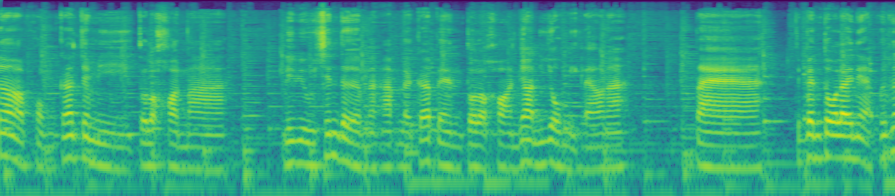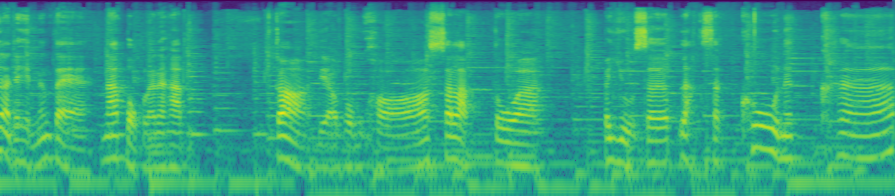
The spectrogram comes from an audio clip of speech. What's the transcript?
ก็ผมก็จะมีตัวละครมารีวิวเช่นเดิมนะครับ แล้วก็เป็นตัวละครยอดนิยมอีกแล้วนะ แต่ จะเป็นตัวอะไรเนี่ยเพื่อนๆอาจจะเห็นตั้งแต่หน้าปกแล้วนะครับ ก็เดี๋ยวผมขอสลับตัวไปอยู่เซิร์ฟหลักสักครู่นะครับ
